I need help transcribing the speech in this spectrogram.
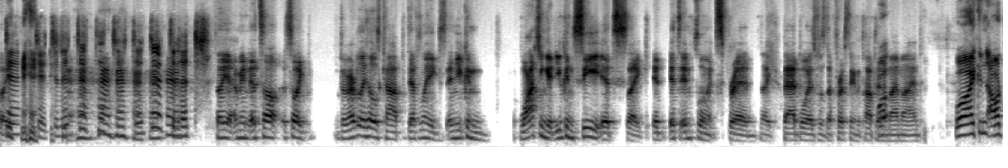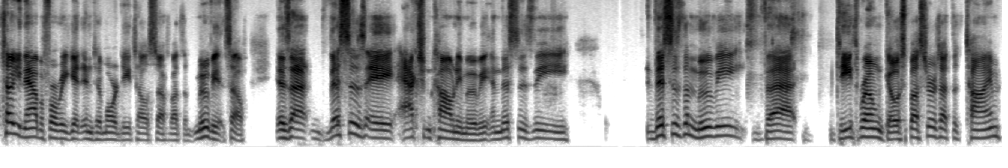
like, so yeah, I mean it's all it's like the Beverly Hills Cop definitely, and you can watching it, you can see it's like it, its influence spread. Like Bad Boys was the first thing that popped well, into my mind. Well, I can. I'll tell you now before we get into more detailed stuff about the movie itself. Is that this is a action comedy movie, and this is the this is the movie that dethroned Ghostbusters at the time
